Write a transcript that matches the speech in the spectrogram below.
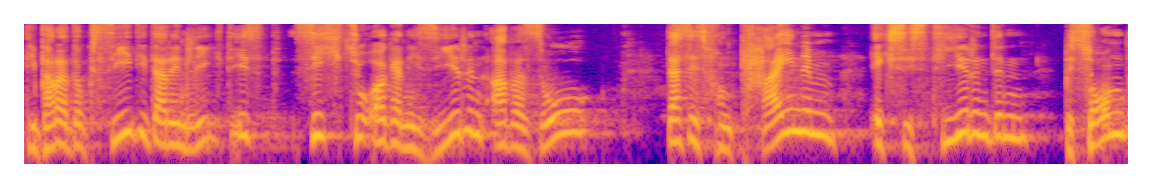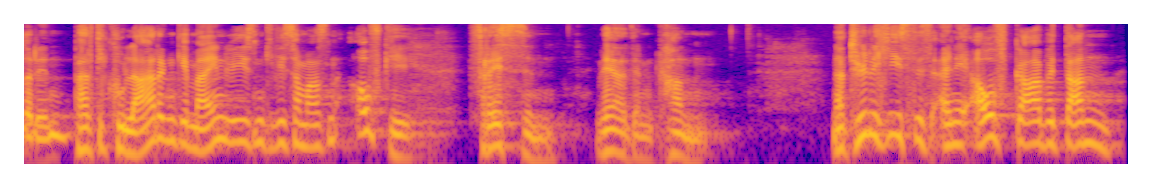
die Paradoxie, die darin liegt, ist, sich zu organisieren, aber so, dass es von keinem existierenden, besonderen, partikularen Gemeinwesen gewissermaßen aufgefressen werden kann. Natürlich ist es eine Aufgabe dann,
